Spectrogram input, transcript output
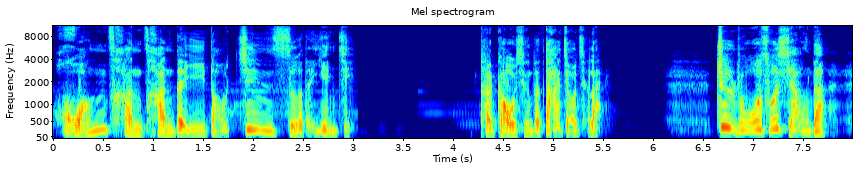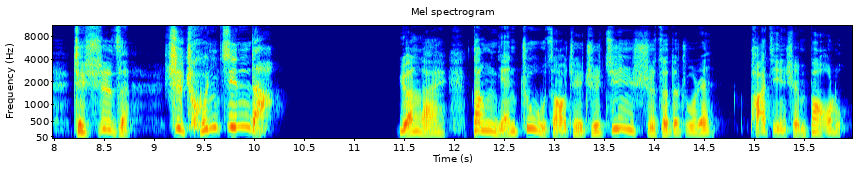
黄灿灿的一道金色的印记。他高兴的大叫起来：“正如我所想的，这狮子是纯金的。”原来，当年铸造这只金狮子的主人怕金身暴露，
